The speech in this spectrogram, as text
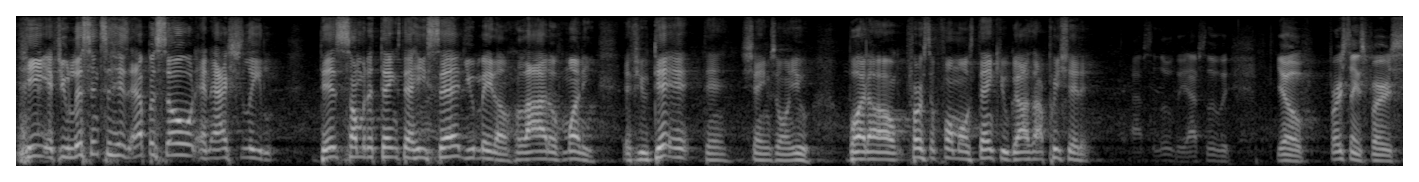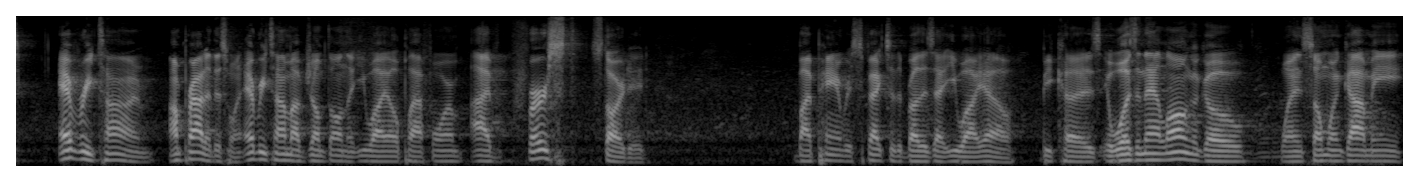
he, if you listen to his episode and actually did some of the things that he said, you made a lot of money. If you didn't, then shame's on you. But um, first and foremost, thank you guys. I appreciate it. Absolutely, absolutely. Yo, first things first, every time, I'm proud of this one. Every time I've jumped on the EYL platform, I've first started by paying respect to the brothers at EYL because it wasn't that long ago when someone got me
